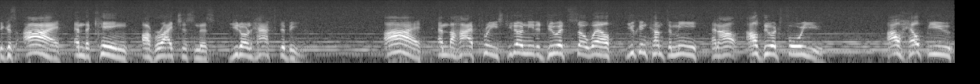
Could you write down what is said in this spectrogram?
Because I am the king of righteousness you don't have to be. I am the high priest. You don't need to do it so well. You can come to me and I'll, I'll do it for you. I'll help you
